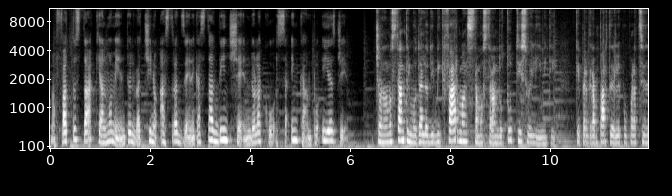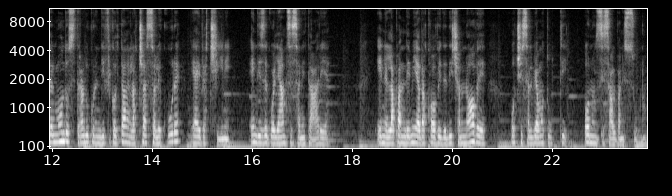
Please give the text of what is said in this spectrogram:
ma fatto sta che al momento il vaccino AstraZeneca sta vincendo la corsa in campo ESG. Ciononostante il modello di Big Pharma sta mostrando tutti i suoi limiti che per gran parte delle popolazioni del mondo si traducono in difficoltà nell'accesso alle cure e ai vaccini e in diseguaglianze sanitarie. E nella pandemia da Covid-19 o ci salviamo tutti o non si salva nessuno.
